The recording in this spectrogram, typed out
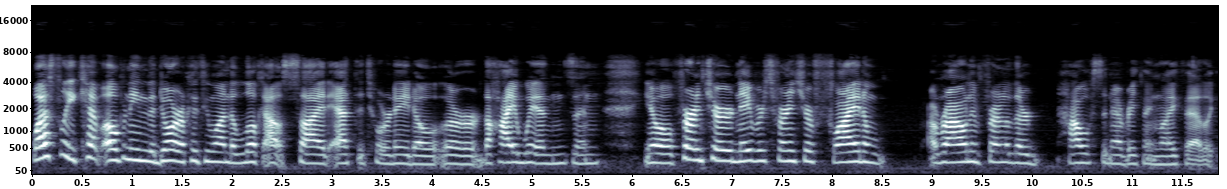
Wesley kept opening the door because he wanted to look outside at the tornado or the high winds and, you know, furniture, neighbors' furniture flying around in front of their house and everything like that. Like,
